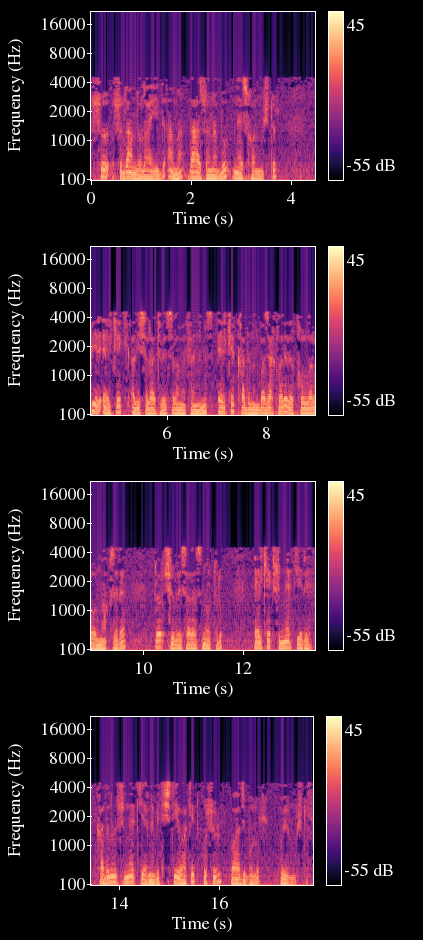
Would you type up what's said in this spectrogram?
Su sudan dolayıydı ama daha sonra bu nesk olmuştur bir erkek aleyhissalatü vesselam Efendimiz erkek kadının bacakları ve kolları olmak üzere dört şubesi arasına oturup erkek sünnet yeri kadının sünnet yerine bitiştiği vakit gusül vacip olur buyurmuştur.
